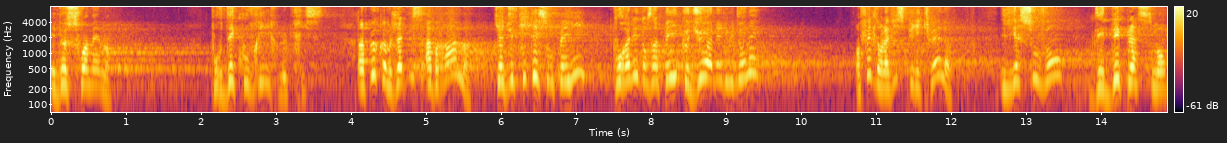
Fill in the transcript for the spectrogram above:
et de soi-même, pour découvrir le Christ. Un peu comme jadis Abraham, qui a dû quitter son pays pour aller dans un pays que Dieu allait lui donner. En fait, dans la vie spirituelle, il y a souvent des déplacements.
